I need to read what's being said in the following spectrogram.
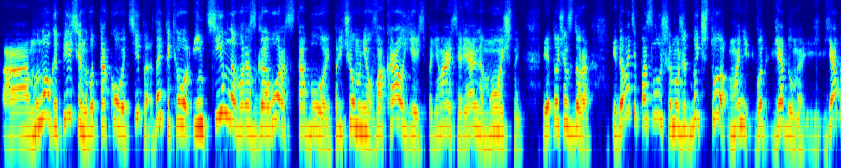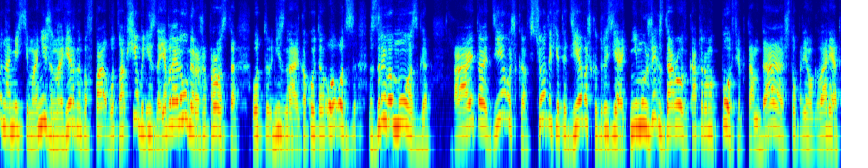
А, много песен вот такого типа, знаете, такого интимного разговора с тобой. Причем у него вокал есть, понимаете, реально мощный. И это очень здорово. И давайте послушаем, может быть, что Мани... Вот я думаю, я бы на месте Манижа, наверное, бы впа- вот вообще бы не знаю, я бы, наверное, умер уже просто от, не знаю, какой-то от взрыва мозга. А эта девушка, все-таки эта девушка, друзья, это не мужик здоровый, которому пофиг там, да, что про него говорят.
